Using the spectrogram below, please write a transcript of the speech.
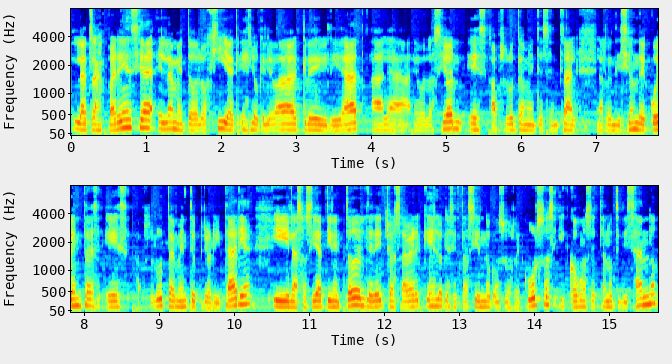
la transparencia en la metodología, que es lo que le va a dar credibilidad a la evaluación, es absolutamente central. La rendición de cuentas es absolutamente prioritaria y la sociedad tiene todo el derecho a saber qué es lo que se está haciendo con sus recursos y cómo se están utilizando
